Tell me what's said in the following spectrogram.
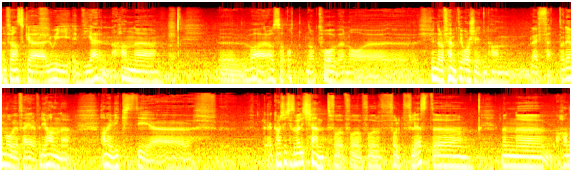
den franske Louis Vierne. Han eh, eh, var altså 8. oktober nå eh, 150 år siden han ble født, og det må vi feire, fordi han eh, han er viktig eh, Kanskje ikke så veldig kjent for, for, for folk flest. eh, men eh, han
